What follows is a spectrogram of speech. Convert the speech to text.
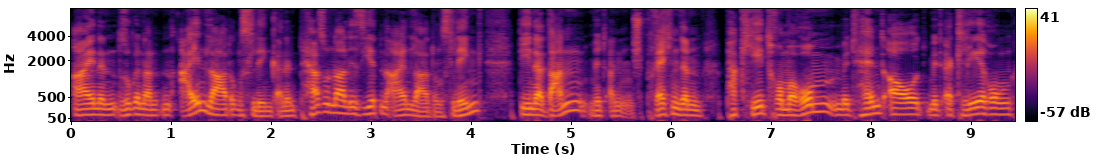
einen sogenannten Einladungslink, einen personalisierten Einladungslink, den er dann mit einem entsprechenden Paket drumherum, mit Handout, mit Erklärung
